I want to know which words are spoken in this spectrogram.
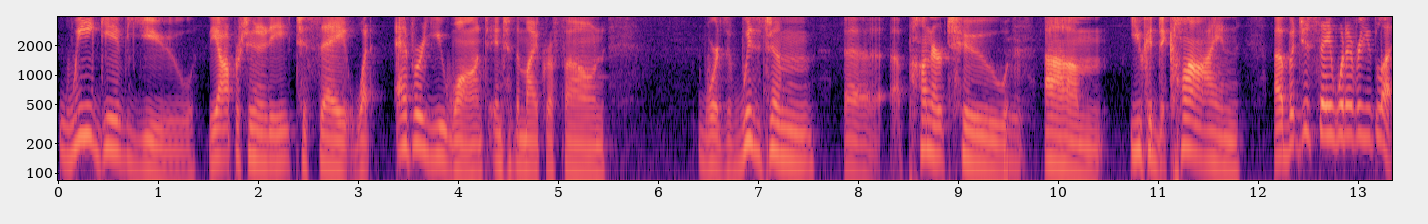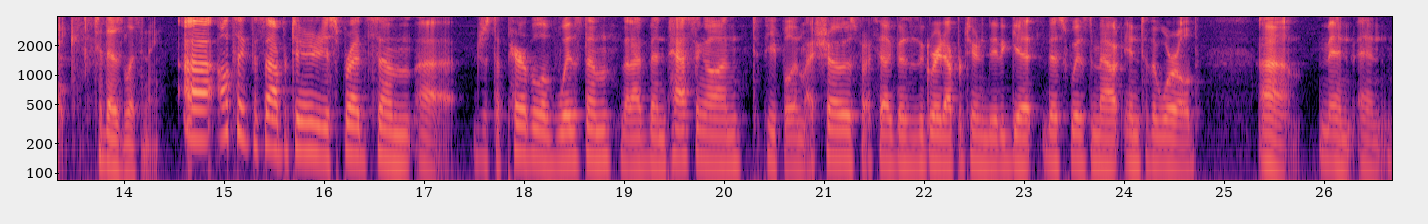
we give you the opportunity to say whatever you want into the microphone words of wisdom, uh, a pun or 2 Um, you could decline, uh, but just say whatever you'd like to those listening. Uh, I'll take this opportunity to spread some, uh, just a parable of wisdom that I've been passing on to people in my shows, but I feel like this is a great opportunity to get this wisdom out into the world. Um, and, and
